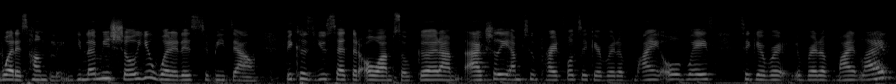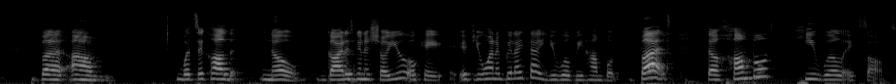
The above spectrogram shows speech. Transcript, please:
what is humbling. You let me show you what it is to be down because you said that oh, I'm so good. I'm actually I'm too prideful to get rid of my old ways, to get ri- rid of my life. But um what's it called? No. God is going to show you, okay, if you want to be like that, you will be humbled. But the humbled, he will exalt.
